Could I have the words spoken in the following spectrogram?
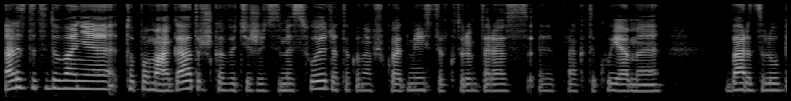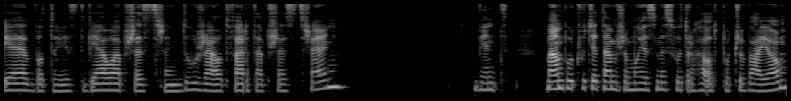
ale zdecydowanie to pomaga troszkę wyciszyć zmysły, dlatego na przykład miejsce, w którym teraz y, praktykujemy, bardzo lubię, bo to jest biała przestrzeń, duża, otwarta przestrzeń. Więc mam poczucie tam, że moje zmysły trochę odpoczywają.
